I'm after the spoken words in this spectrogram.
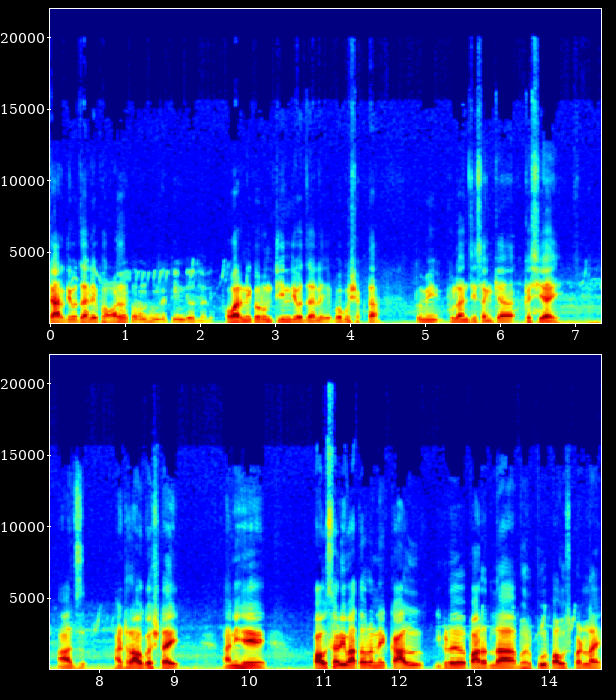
चार दिवस झाले फवारणी करून समजा तीन दिवस झाले. फवारणी करून तीन दिवस झाले. बघू शकता तुम्ही फुलांची संख्या कशी आहे. आज अठरा ऑगस्ट आहे आणि हे पावसाळी वातावरण आहे. काल इकडं पारदला भरपूर पाऊस पडला आहे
